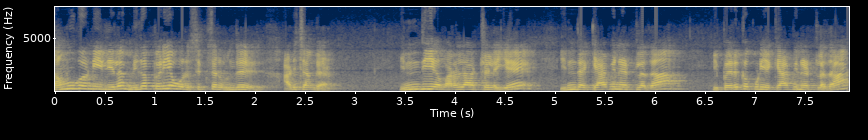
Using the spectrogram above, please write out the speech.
சமூக நீதியில் மிகப்பெரிய ஒரு சிக்ஸர் வந்து அடித்தாங்க இந்திய வரலாற்றிலேயே இந்த கேபினெட்டில் தான் இப்போ இருக்கக்கூடிய கேபினெட்டில் தான்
